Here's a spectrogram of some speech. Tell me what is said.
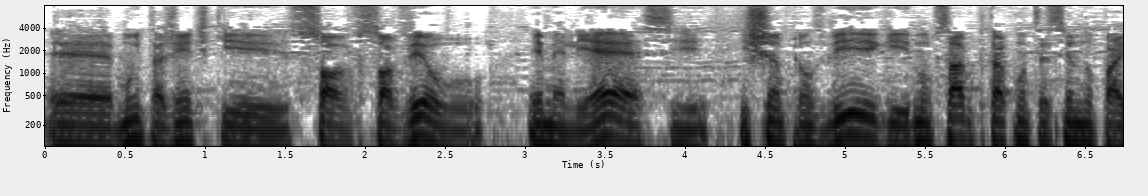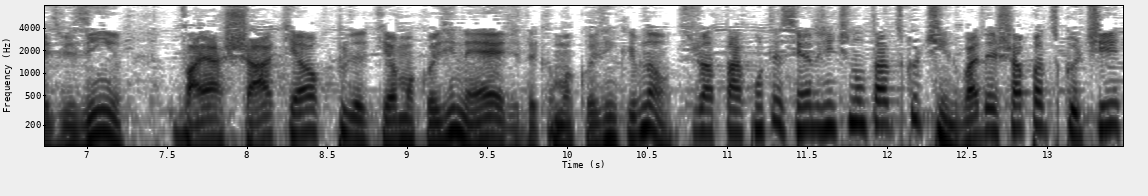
é, muita gente que só, só vê o MLS e Champions League e não sabe o que está acontecendo no país vizinho, vai achar que é, que é uma coisa inédita, que é uma coisa incrível. Não, isso já está acontecendo, a gente não está discutindo. Vai deixar para discutir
